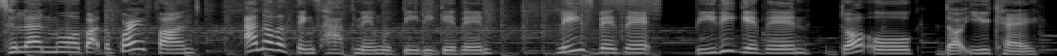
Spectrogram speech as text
To learn more about the Growth Fund and other things happening with BD Giving, please visit bdgiving.org.uk.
